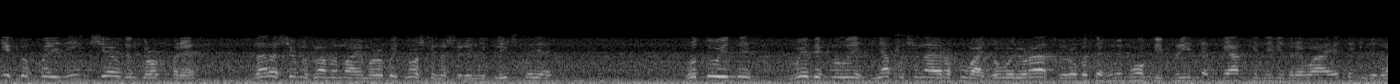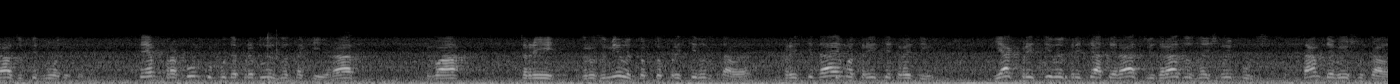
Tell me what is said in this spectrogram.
Ті, хто впереді, ще один крок вперед. Зараз що ми з вами маємо робити? Ножки на ширині пліч стоять. Готуєтесь, видихнули, я починаю рахувати. Говорю раз, ви робите глибокий присяд, п'ятки не відриваєте і відразу підводите. Темп рахунку буде приблизно такий. Раз, два, три. Зрозуміли? Тобто присіли встали. Присідаємо 30 разів. Як присіли 30 раз, відразу знайшли пульс. Там, де ви шукали.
